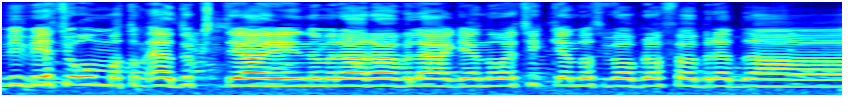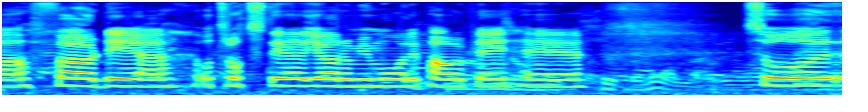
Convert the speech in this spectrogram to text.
vi vet ju om att de är duktiga i numerära överlägen och jag tycker ändå att vi var bra förberedda för det och trots det gör de ju mål i powerplay. Eh, så eh,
